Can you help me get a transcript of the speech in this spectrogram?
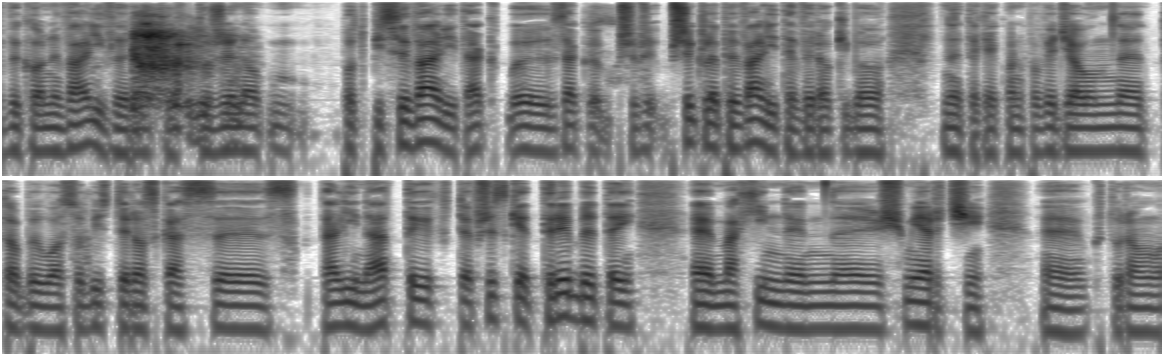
wykonywali wyroki, którzy no, podpisywali, tak, przy, przyklepywali te wyroki, bo tak jak pan powiedział, to był osobisty rozkaz Stalina. Tych, te wszystkie tryby tej machiny śmierci, którą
